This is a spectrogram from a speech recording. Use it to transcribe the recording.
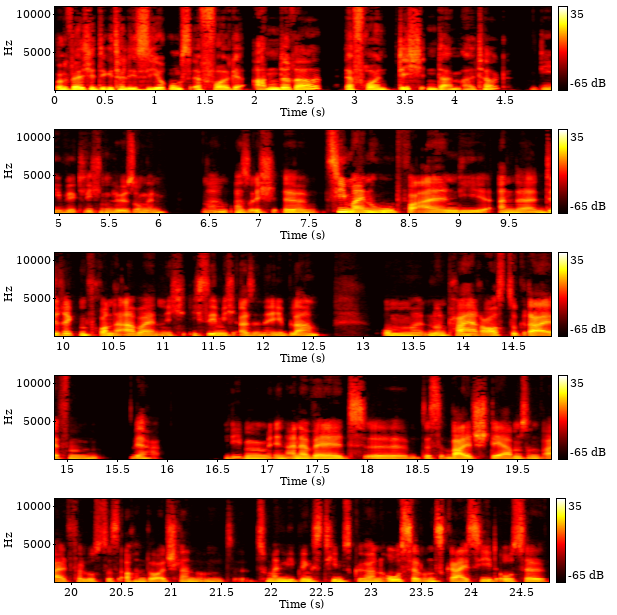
und welche Digitalisierungserfolge anderer erfreuen dich in deinem Alltag? Die wirklichen Lösungen. Ne? Also ich äh, ziehe meinen Hut vor allen, die an der direkten Front arbeiten. Ich, ich sehe mich als Enabler, um nur ein paar herauszugreifen. Wir leben in einer Welt äh, des Waldsterbens und Waldverlustes auch in Deutschland und äh, zu meinen Lieblingsteams gehören OCell und SkySeed. OCell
